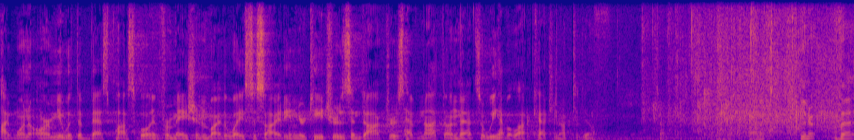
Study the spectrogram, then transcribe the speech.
I want to arm you with the best possible information. And by the way, society and your teachers and doctors have not done that, so we have a lot of catching up to do. So. You know, the,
